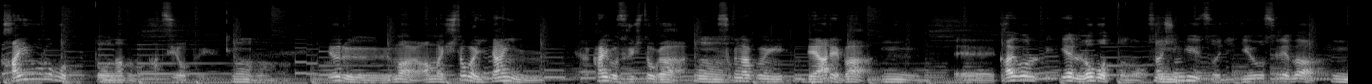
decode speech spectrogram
介護ロボットなどの活用という。うん、いわゆる、まあ、あんまり人がいないん、介護する人がうん少なくであれば、うん、えー介護、いわゆるロボットの最新技術を利用すれば、うん。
